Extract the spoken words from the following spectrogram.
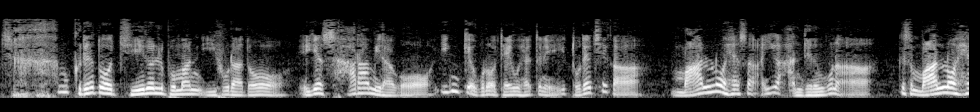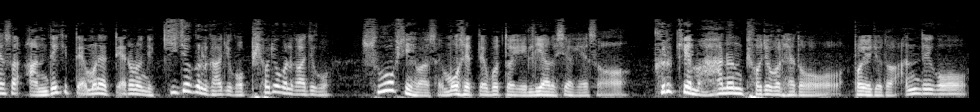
참 그래도 죄를 범한 이후라도 이게 사람이라고 인격으로 대우했더니 도대체가 말로 해서 이게 안 되는구나. 그래서 말로 해서 안 되기 때문에 때로는 기적을 가지고 표적을 가지고 수없이 해왔어요. 모세 때부터 엘리야로 시작해서 그렇게 많은 표적을 해도 보여줘도 안 되고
